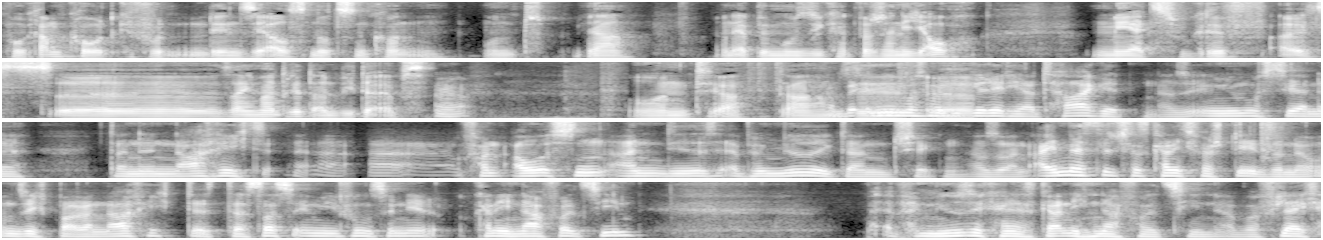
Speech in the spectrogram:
Programmcode gefunden, den sie ausnutzen konnten. Und ja, und Apple Music hat wahrscheinlich auch mehr Zugriff als, äh, sag ich mal, Drittanbieter-Apps. Ja. Und ja, da haben Aber sie. Irgendwie muss man äh, die Geräte ja targeten. Also irgendwie musst du ja eine, dann eine Nachricht äh, von außen an dieses Apple Music dann schicken. Also an iMessage, das kann ich verstehen, so eine unsichtbare Nachricht, dass, dass das irgendwie funktioniert, kann ich nachvollziehen. Bei Apple Music kann ich das gar nicht nachvollziehen, aber vielleicht,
